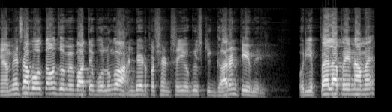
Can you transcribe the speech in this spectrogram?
मैं हमेशा बोलता हूँ, जो मैं बातें बोलूँगा हंड्रेड सही होगी, उसकी गारंटी है मेरी। और ये पहला परिणाम है,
